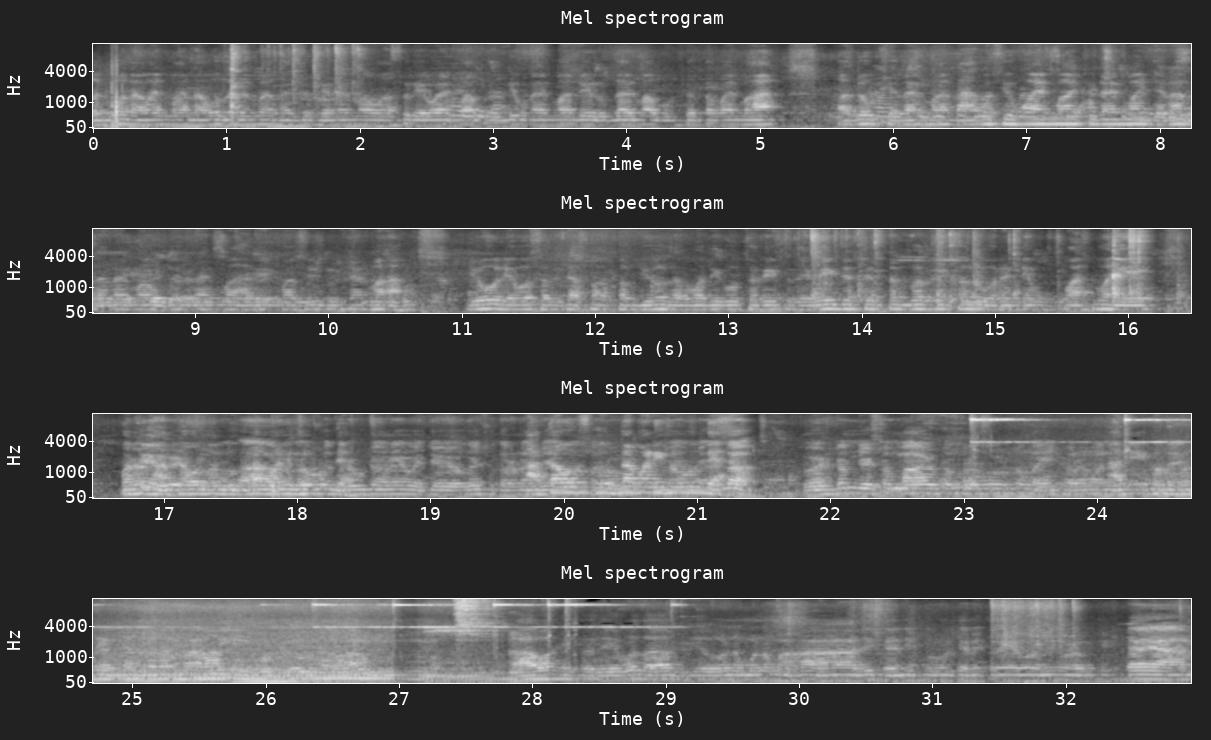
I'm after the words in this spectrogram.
पद्मनाभाय मा संकर्षणाय मा वासुदेवाय मा प्रद्युम्नाय मा निरुद्धाय मा पुरुषोत्तमाय मा अधोक्षलाय मा नारसिंहाय मा अच्युताय मा जनार्दनाय मा उदयनाय मा हरे मा श्रीकृष्णाय मा यो देव सवितास्माकं जीव धर्मादिगो तरेत रेवेज तद्वर्ग तद्वरण्यं वास्महे परत हातावरून दुग्धापाणी सोडून द्या हातावर दुग्धा पाणी सोडून द्या वैष्णव ज्येष्ठ महाविष्णू प्रभू महेश्वर आणि देवताभ्यो नमो नमः आदिकलिपूर्वचरित्रयां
